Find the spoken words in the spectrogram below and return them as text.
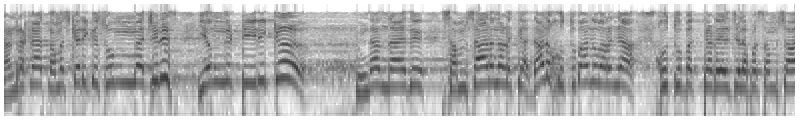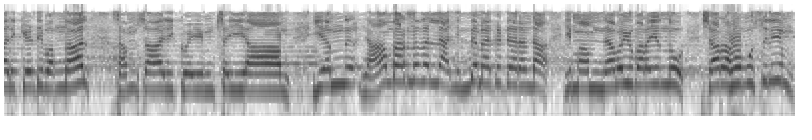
രണ്ടക്കാത്ത നമസ്കരിക്ക് സുമ്മ ജിലിസ് എന്നിട്ട് ഇരിക്ക് എന്താ എന്തായത് സംസാരം നടക്കുക. അതാണ് ഹുത്തുബ എന്ന് പറഞ്ഞ. ഹുത്തുബക്കിടയിൽ ചിലപ്പോൾ സംസാരിക്കേണ്ടി വന്നാൽ സംസാരിക്കുകയും ചെയ്യാം എന്ന് ഞാൻ പറഞ്ഞതല്ല. നിന്റെ മേക്കിട്ട് തരണ്ട. ഇമാം നവയു പറയുന്നു ഷറഹു മുസ്ലിം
